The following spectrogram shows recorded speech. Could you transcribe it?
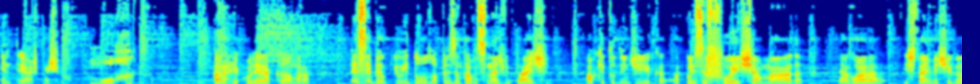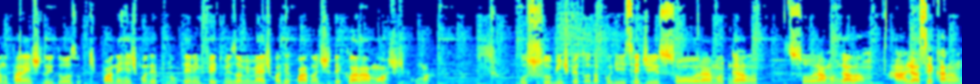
entre aspas, morto para recolher a câmara, percebeu que o idoso apresentava sinais vitais. Ao que tudo indica, a polícia foi chamada e agora está investigando parentes do idoso que podem responder por não terem feito um exame médico adequado antes de declarar a morte de Kumar. O subinspetor da polícia de Soramangalam, Soramangalam, Rajasekaram,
